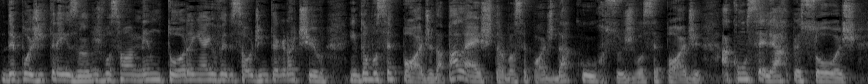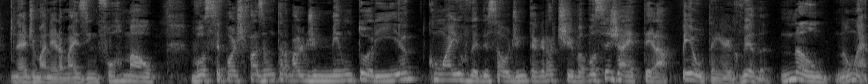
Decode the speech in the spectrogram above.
depois de três anos você é uma mentora em Ayurveda e Saúde Integrativa. Então você pode dar palestra, você pode dar cursos, você pode aconselhar pessoas né, de maneira mais informal, você pode fazer um trabalho de mentoria com Ayurveda e Saúde Integrativa. Você já é terapeuta em Ayurveda? Não, não é.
